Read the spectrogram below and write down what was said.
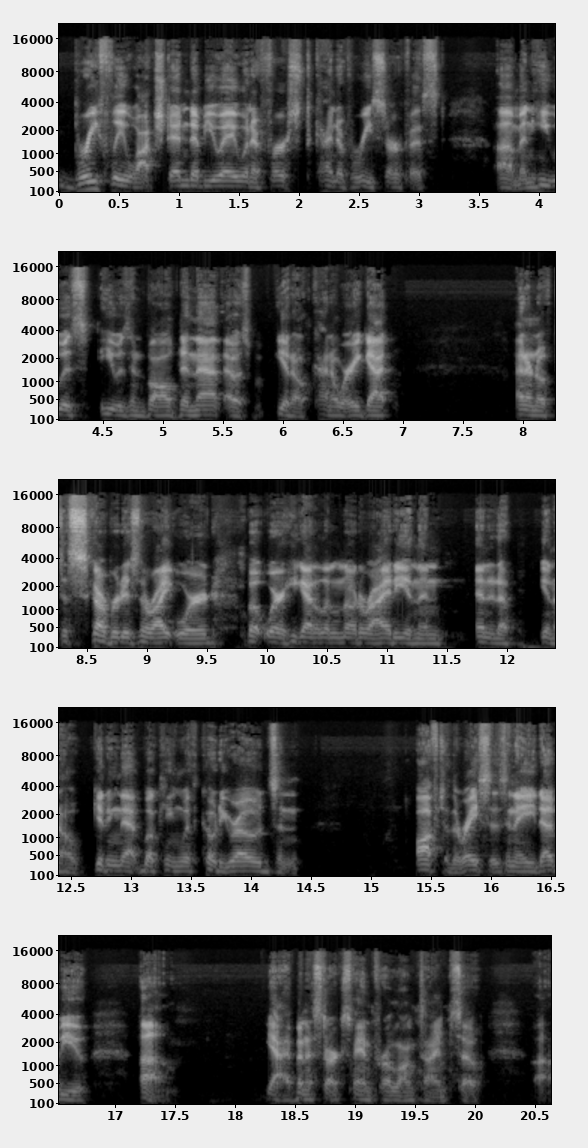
briefly watched NWA when it first kind of resurfaced um, and he was he was involved in that. That was you know kind of where he got I don't know if discovered is the right word, but where he got a little notoriety and then ended up you know getting that booking with Cody Rhodes and off to the races in AEW. Um, yeah, I've been a Starks fan for a long time, so uh,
